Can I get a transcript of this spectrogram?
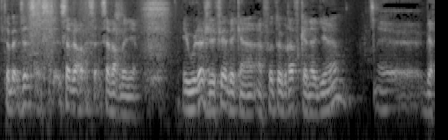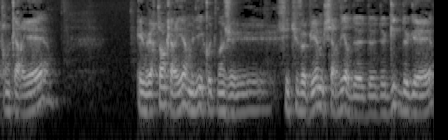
ça, va, ça, va, revenir et où là, je l'ai fait avec un, photographe canadien, euh, Bertrand Carrière. Et Bertrand Carrière me dit, écoute, moi, si tu veux bien me servir de, guide de guerre,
